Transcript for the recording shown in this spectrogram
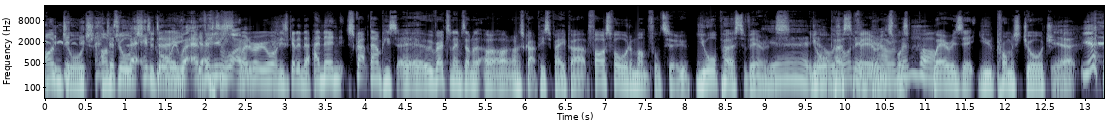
I'm George. I'm Just George let him today. Whatever Yeah, you just want. Whatever you want, he's getting there. And then scrap down piece. Uh, we wrote our names on a, on a scrap piece of paper. Fast forward a month or two. Your perseverance. Yeah, your was. Yeah, perseverance was. remember. Where is it? You promised George. Yeah, yeah.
